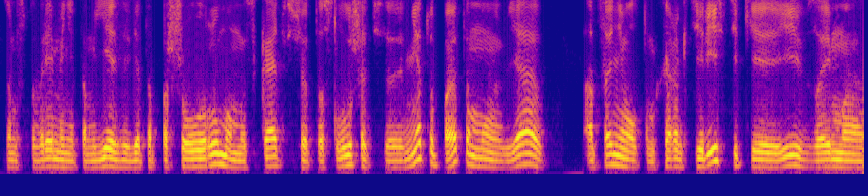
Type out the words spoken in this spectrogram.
Потому что времени там ездить где-то по шоурумам, искать все это, слушать э, нету, поэтому я оценивал там характеристики и взаимо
